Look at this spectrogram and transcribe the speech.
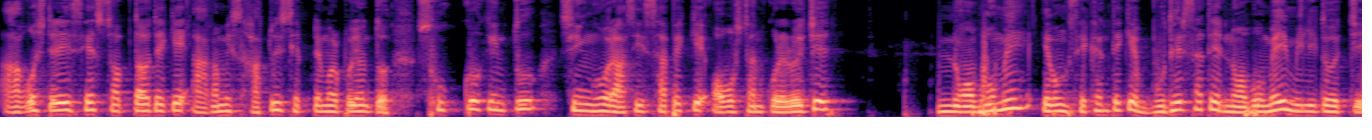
আগস্টের এই শেষ সপ্তাহ থেকে আগামী সাতই সেপ্টেম্বর পর্যন্ত শুক্র কিন্তু সিংহ রাশির সাপেক্ষে অবস্থান করে রয়েছে। নবমে এবং সেখান থেকে বুধের সাথে নবমেই মিলিত হচ্ছে,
